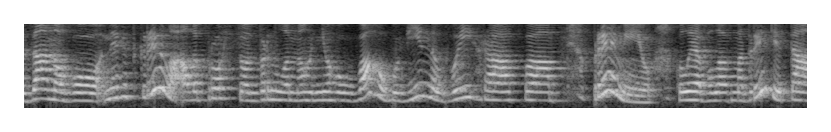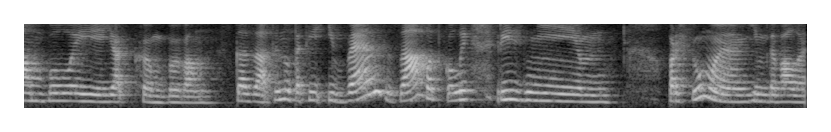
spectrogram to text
Заново не відкрила, але просто звернула на нього увагу, бо він виграв премію. Коли я була в Мадриді, там були, як би вам сказати, ну такий івент, заход, коли різні парфюми їм давали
